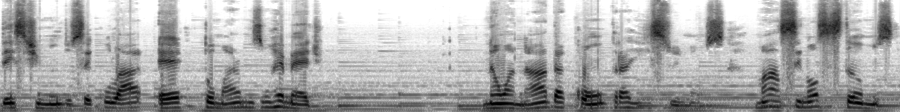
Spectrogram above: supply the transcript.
deste mundo secular, é tomarmos um remédio. Não há nada contra isso, irmãos. Mas se nós estamos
